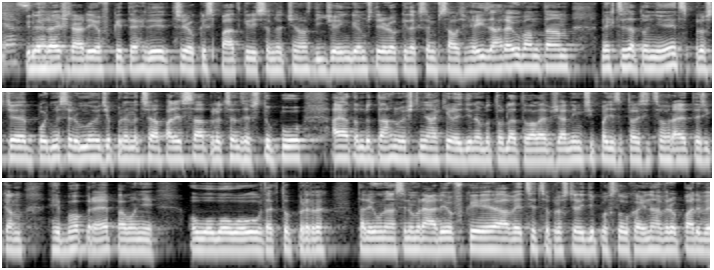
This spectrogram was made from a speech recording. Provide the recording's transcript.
Jasně. kde hraješ rádiovky tehdy tři roky zpátky, když jsem začínal s DJingem čtyři roky, tak jsem psal, že hej, zahraju vám tam, nechci za to nic, prostě pojďme se domluvit, že půjdeme třeba 50% ze vstupu a já tam dotáhnu ještě nějaký lidi nebo tohleto, ale v žádném případě zeptali si, co hrajete, říkám hip hop rap a oni oh, oh, oh, oh, tak to pr, tady u nás jenom rádiovky a věci, co prostě lidi poslouchají na Evropa 2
